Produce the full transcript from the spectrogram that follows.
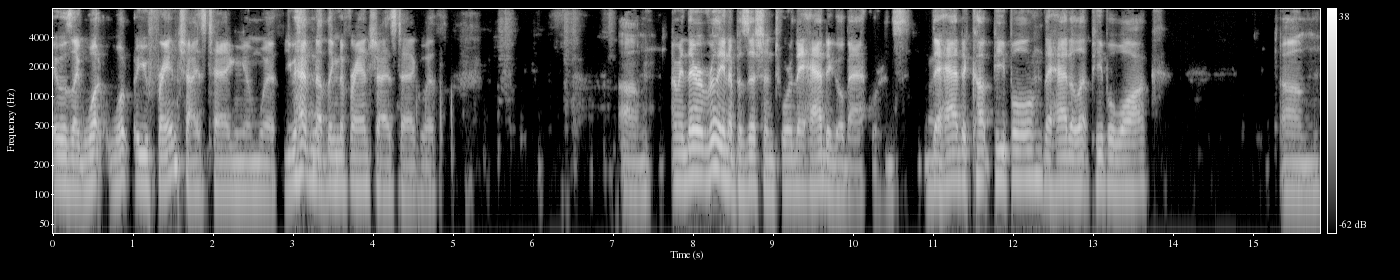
It was like, what what are you franchise tagging him with? You have nothing to franchise tag with. Um, I mean, they were really in a position to where they had to go backwards. They had to cut people. They had to let people walk. Um,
